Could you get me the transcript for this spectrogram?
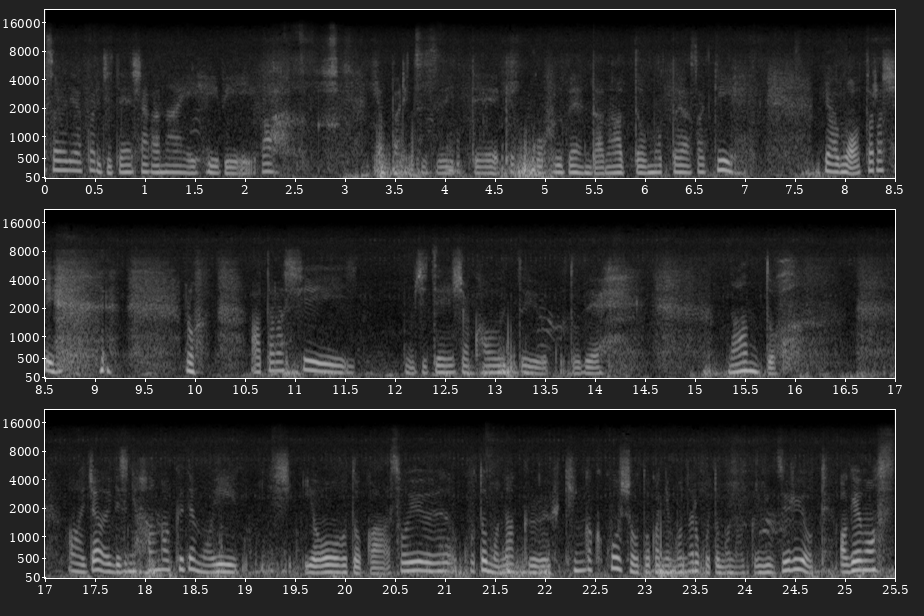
あ、それでやっぱり自転車がない日々はやっぱり続いて結構不便だなって思った矢先いやもう新しい 新しい自転車買うということでなんと。あじゃあ別に半額でもいいよとかそういうこともなく金額交渉とかにもなることもなく譲るよってあげます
